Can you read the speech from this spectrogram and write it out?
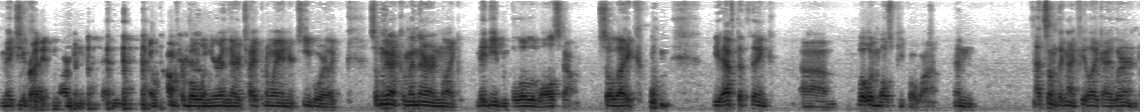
makes you Right. feel warm and, and you know, comfortable when you're in there typing away on your keyboard. Like someone's gonna come in there and like maybe even blow the walls down. So like you have to think um, what would most people want, and that's something I feel like I learned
